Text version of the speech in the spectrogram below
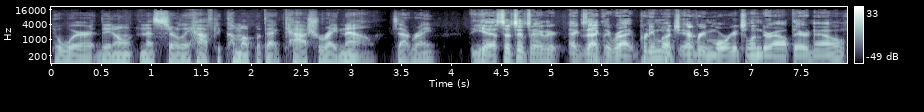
to where they don't necessarily have to come up with that cash right now. Is that right? Yes, that's exactly right. Pretty much every mortgage lender out there now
